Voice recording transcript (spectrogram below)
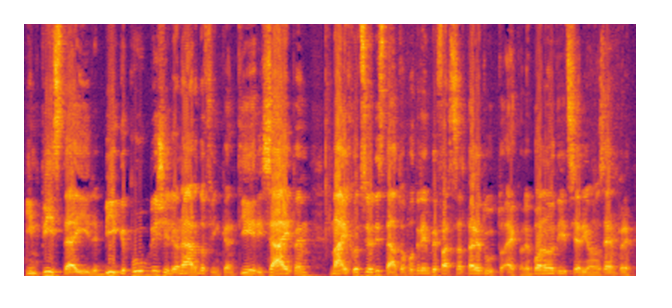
in pista i big pubblici, Leonardo, Fincantieri, Saipem, ma il Consiglio di Stato potrebbe far saltare tutto. Ecco, le buone notizie arrivano sempre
